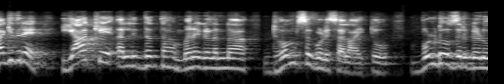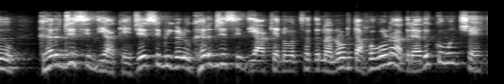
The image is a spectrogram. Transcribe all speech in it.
ಹಾಗಿದ್ರೆ ಯಾಕೆ ಅಲ್ಲಿದ್ದಂತಹ ಮನೆಗಳನ್ನ ಧ್ವಂಸಗೊಳಿಸಲಾಯಿತು? ಬುಲ್ಡೋಸರ್ಗಳು ಘರ್ಜಿಸಿದ್ಯಾಕೆ ಜೆ ಸಿ ಬಿಗಳು ಘರ್ಜಿಸಿದ್ಯಾಕೆ ಅನ್ನುವಂಥದ್ದನ್ನ ನೋಡ್ತಾ ಹೋಗೋಣ. ಆದ್ರೆ ಅದಕ್ಕೂ ಮುಂಚೆ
